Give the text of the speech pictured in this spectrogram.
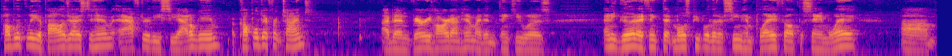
publicly apologized to him after the Seattle game a couple different times. I've been very hard on him. I didn't think he was any good. I think that most people that have seen him play felt the same way. Um,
